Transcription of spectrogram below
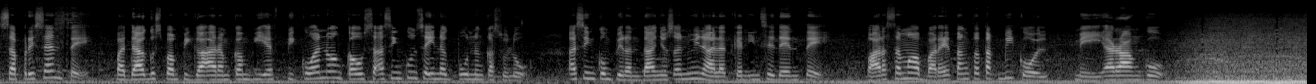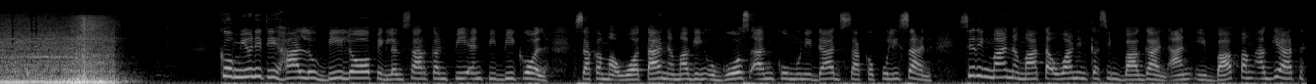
Sa presente, padagos pang pigaaram kang BFP kung ano ang kausa asing kung sa inagpo ng kasulo, asing kung pirandanyos ang winalat kan insidente. Para sa mga baretang tatak Bicol, may arango. Community Halo Bilo, piglansarkan PNP Bicol sa kamawata na maging ugos ang komunidad sa kapulisan. Siring man na matauwanin kasimbagan an iba pang agyat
